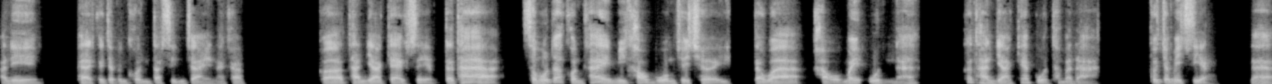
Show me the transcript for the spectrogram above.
อันนี้แพทย์ก็จะเป็นคนตัดสินใจนะครับ ก็ทานยาแก้เสบแต่ถ้าสมมติว่าคนไข้มีเข่าบวมเฉยๆแต่ว่าเข่าไม่อุ่นนะ ก็ทานยาแก้ปวดธรรมดา ก็จะไม่เสี่ยงนะฮะ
